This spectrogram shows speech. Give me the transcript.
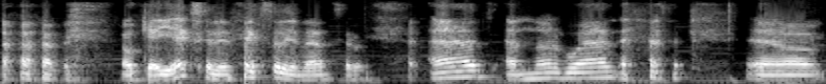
okay, excellent, excellent answer. And another one. um,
